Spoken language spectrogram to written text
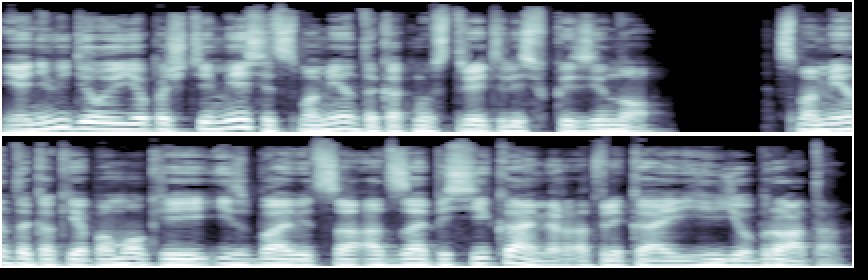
Я не видел ее почти месяц с момента, как мы встретились в казино. С момента, как я помог ей избавиться от записей камер, отвлекая ее брата.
